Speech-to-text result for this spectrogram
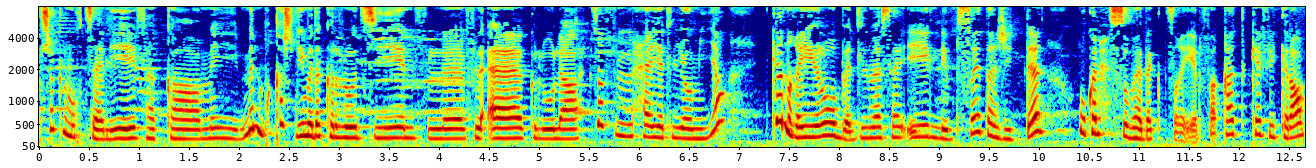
بشكل مختلف هكا ما من بقاش ديما داك الروتين في, في الأكل ولا حتى في الحياة اليومية. كنغيروا بعض المسائل اللي بسيطة جدا وكنحسوا بهذاك التغيير. فقط كفكرة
